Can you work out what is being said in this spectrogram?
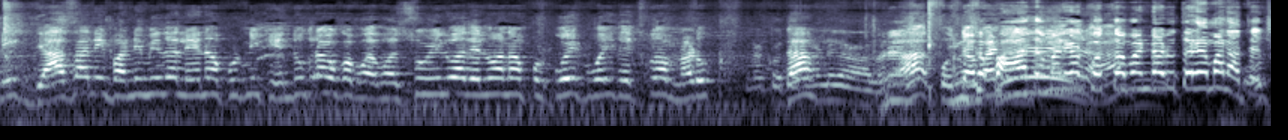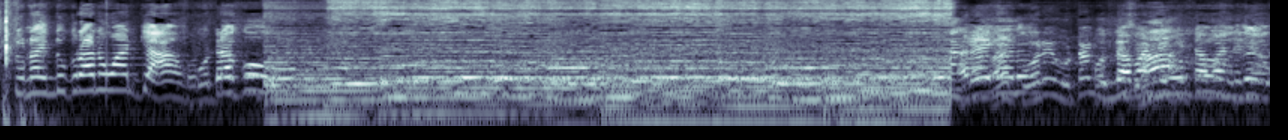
నీకు ధ్యాస నీ బండి మీద లేనప్పుడు నీకు ఎందుకురా ఒక వస్తువు విలువ తెలియనప్పుడు పోయి పోయి తెచ్చుకోం నడు కొత్త బండి అడుగుతాడేమన్నా తెచ్చుకున్నా ఎందుకు రాను వానికి? ఆ, కొట్టకు. అరే కొత్త బండి గిట్ట బండి లేవు.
